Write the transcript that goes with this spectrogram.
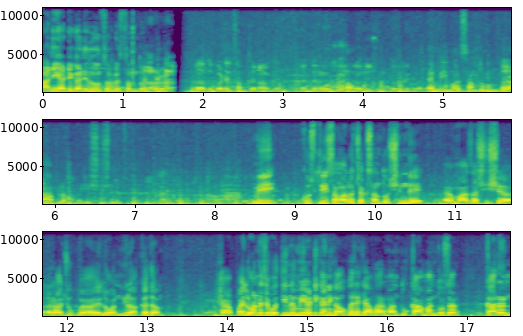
आणि या ठिकाणी दोन सभेत संपतो राजू पाटील नाव घ्या नंतर तरोडेकर. नाही मी मला सांगतो आपलं हे शिक्षण मी कुस्ती समालोचक संतोष शिंदे माझा शिष्य राजू पैलवान निळा कदम. ह्या पैलवानाच्या वतीनं मी या ठिकाणी गावकऱ्याचे आभार मानतो. का मानतो सर? कारण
